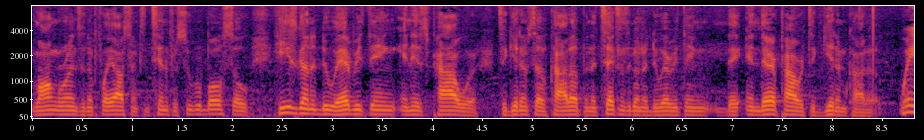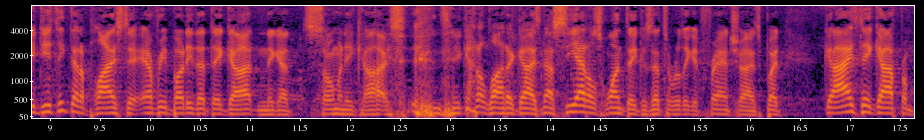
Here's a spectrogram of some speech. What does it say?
long runs in the playoffs and contend for Super Bowl. So he's going to do everything in his power to get himself caught up, and the Texans are going to do everything in their power to get him caught up. Wait, do you think that applies to everybody that they got? And they got so many guys. they got a lot of guys. Now Seattle's one thing because that's a really good franchise, but guys they got from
